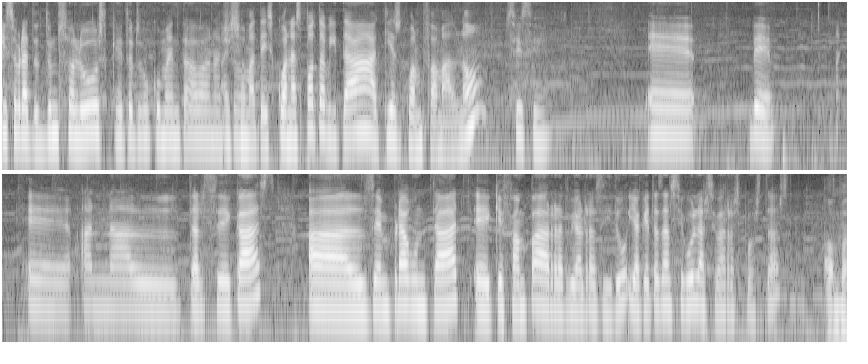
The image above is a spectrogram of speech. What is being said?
I sobretot d'un sol ús, que tots ho comentaven, això. Això mateix. Quan es pot evitar, aquí és quan fa mal, no? Sí, sí. Eh, bé, eh, en el tercer cas els hem preguntat eh, què fan per reduir el residu i aquestes han sigut les seves respostes. Amb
